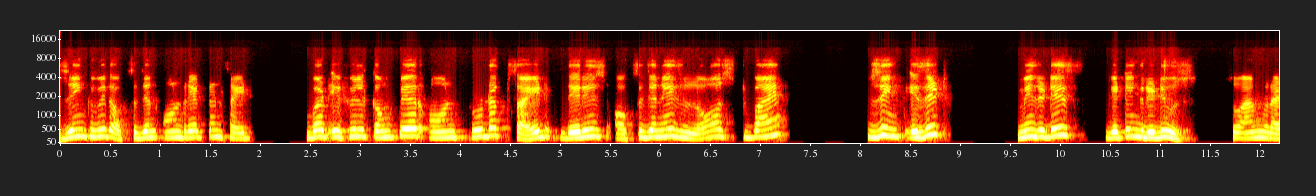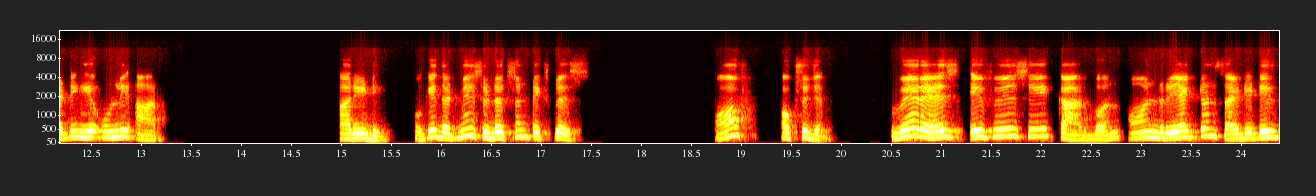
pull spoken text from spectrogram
zinc with oxygen on reactant side. But if we'll compare on product side, there is oxygen is lost by zinc. Is it? Means it is getting reduced. So I'm writing here only R. RED. Okay, that means reduction takes place of oxygen. Whereas if we see carbon on reactant side, it is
